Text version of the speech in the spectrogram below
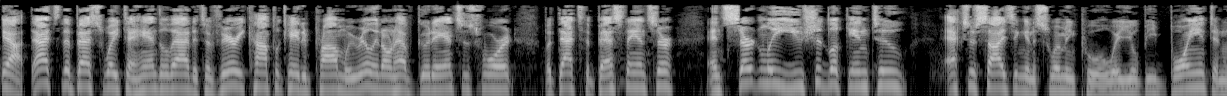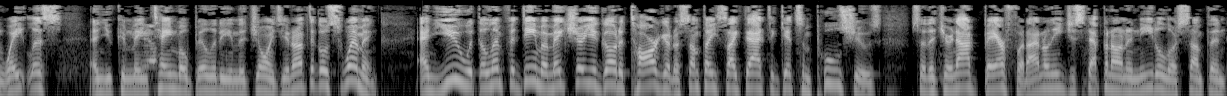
yeah, that's the best way to handle that. It's a very complicated problem. We really don't have good answers for it, but that's the best answer. And certainly you should look into exercising in a swimming pool where you'll be buoyant and weightless and you can maintain mobility in the joints. You don't have to go swimming. And you with the lymphedema, make sure you go to Target or someplace like that to get some pool shoes so that you're not barefoot. I don't need you stepping on a needle or something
